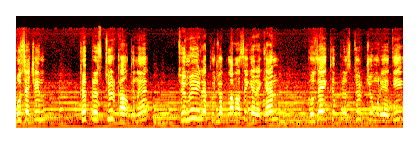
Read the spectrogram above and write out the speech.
Bu seçim Kıbrıs Türk halkını tümüyle kucaklaması gereken Kuzey Kıbrıs Türk Cumhuriyeti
